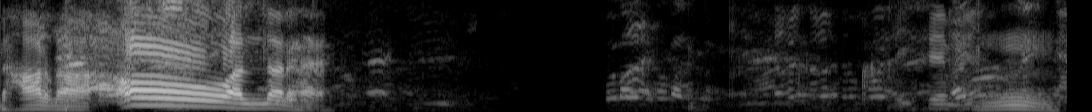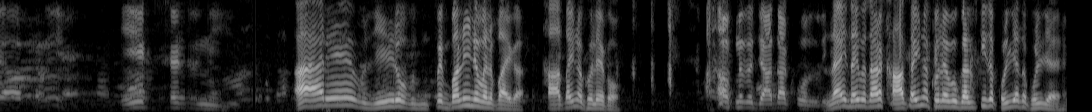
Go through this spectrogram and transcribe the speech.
धारदार ओ अंदर है। ऐसे में हम्म। एक सेट नहीं अरे ज़ीरो पे बन ही नहीं बन पाएगा। खाता ही ना खुले को। आपने तो ज़्यादा खोल दी। नहीं सही बता रहा खाता ही ना खुले वो गलती से खुल जाए तो खुल जाए।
